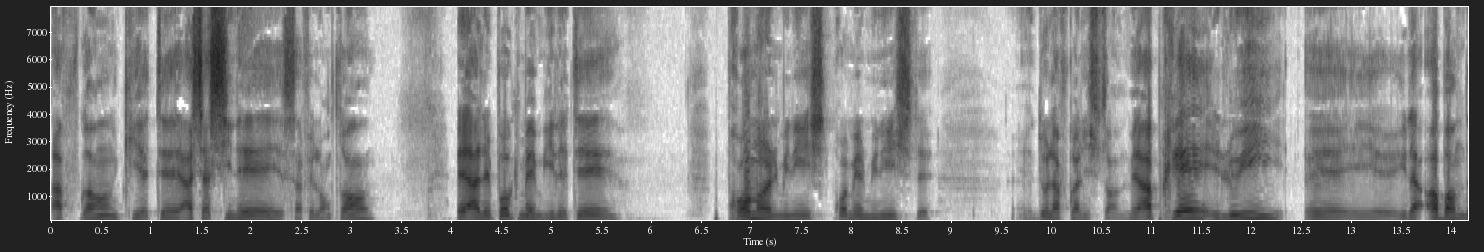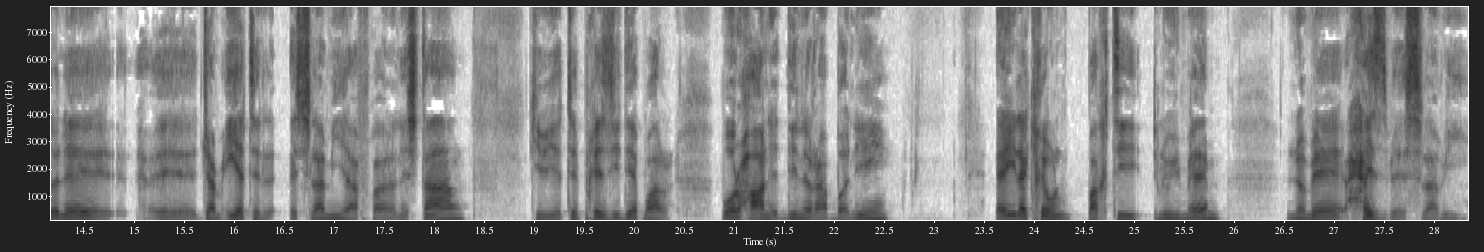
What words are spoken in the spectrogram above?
afghan qui était assassiné, ça fait longtemps. Et à l'époque même, il était premier ministre de l'Afghanistan. Mais après, lui, il a abandonné euh, Jamiyat al-Islami Afghanistan, qui était présidé par Burhan al-Din Rabbani, et il a créé une partie lui-même nommée Hizb Islami,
